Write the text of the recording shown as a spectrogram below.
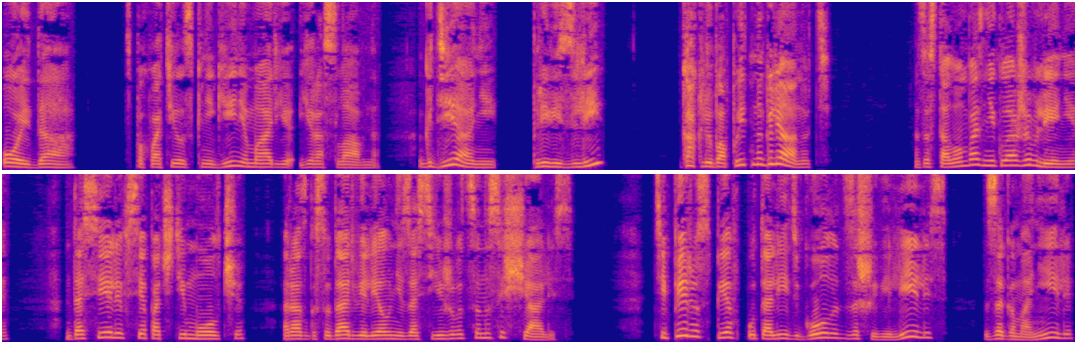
Ой, да, спохватилась княгиня Марья Ярославна. Где они? Привезли? Как любопытно глянуть. За столом возникло оживление. Досели все почти молча, раз государь велел не засиживаться, насыщались. Теперь, успев утолить голод, зашевелились, загомонили,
